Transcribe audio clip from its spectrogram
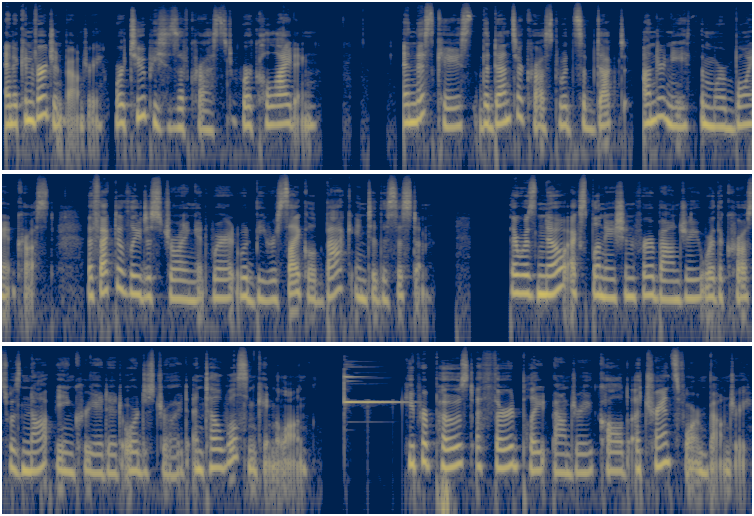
and a convergent boundary, where two pieces of crust were colliding. In this case, the denser crust would subduct underneath the more buoyant crust, effectively destroying it where it would be recycled back into the system. There was no explanation for a boundary where the crust was not being created or destroyed until Wilson came along. He proposed a third plate boundary called a transform boundary.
